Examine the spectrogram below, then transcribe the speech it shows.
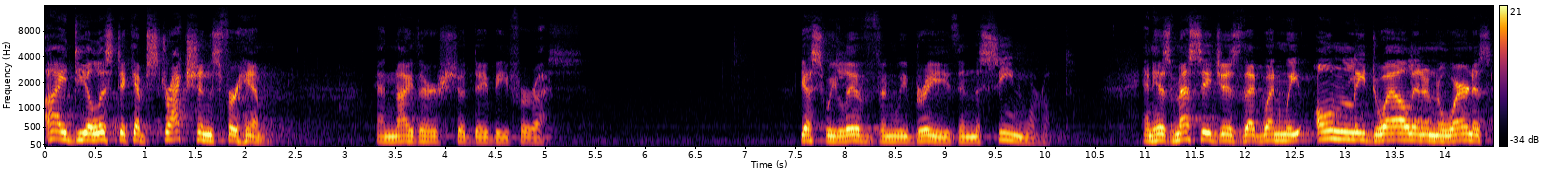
idealistic abstractions for him, and neither should they be for us. Yes, we live and we breathe in the seen world. And his message is that when we only dwell in an awareness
